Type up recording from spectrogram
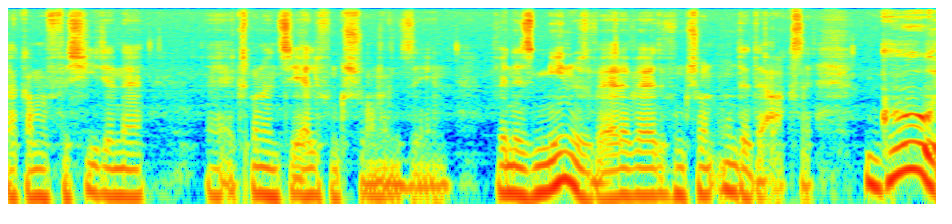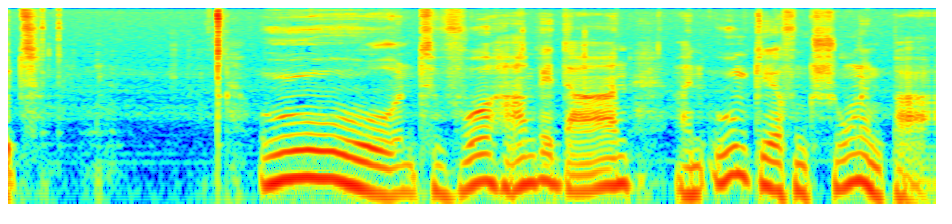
Da kann man verschiedene äh, exponentielle Funktionen sehen. Wenn es Minus wäre, wäre die Funktion unter der Achse. Gut. Und wo haben wir dann ein Umkehrfunktionenpaar?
